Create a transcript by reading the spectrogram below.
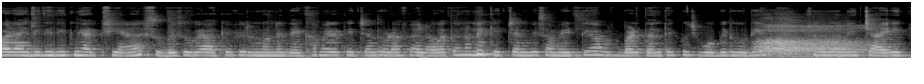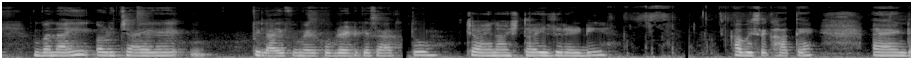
और अंजलि दीदी इतनी अच्छी है सुबह सुबह आके फिर उन्होंने देखा, मेरा किचन थोड़ा फैला हुआ था, उन्होंने किचन भी समेट दिया बर्तन थे कुछ, वो भी धो दिया फिर उन्होंने चाय बनाई और चाय पिलाई फिर मेरे को ब्रेड के साथ। तो चाय नाश्ता इज़ रेडी अब इसे खाते हैं। एंड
